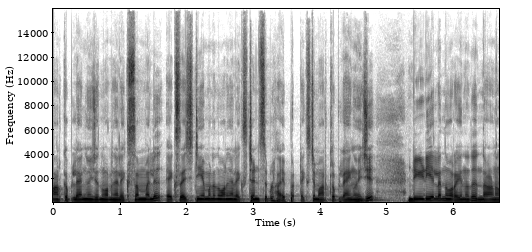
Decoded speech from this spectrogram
markup language എന്ന് പറഞ്ഞാൽ X M L X H T M L എന്ന് പറഞ്ഞാൽ extensible hyper text markup language D D L എന്ന് പറയുന്നത് എന്താണ്?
